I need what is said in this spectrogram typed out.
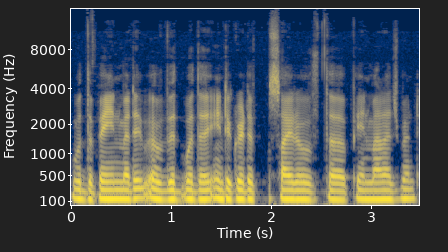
with the pain med- uh, with, with the integrative side of the pain management?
